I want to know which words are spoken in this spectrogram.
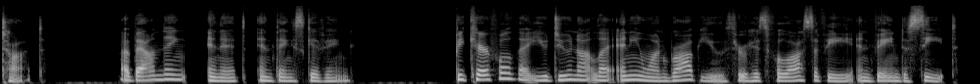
taught, abounding in it in thanksgiving. Be careful that you do not let anyone rob you through his philosophy and vain deceit,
